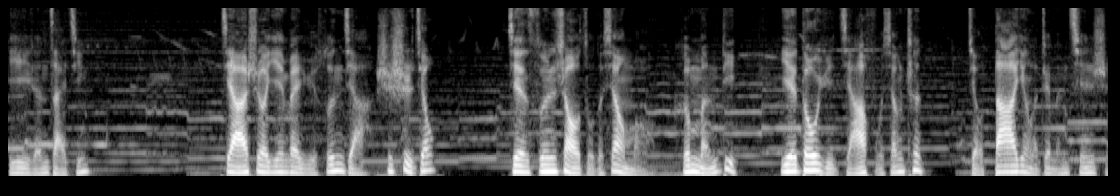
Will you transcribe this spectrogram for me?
一人在京。贾赦因为与孙家是世交，见孙少祖的相貌和门第也都与贾府相称，就答应了这门亲事。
